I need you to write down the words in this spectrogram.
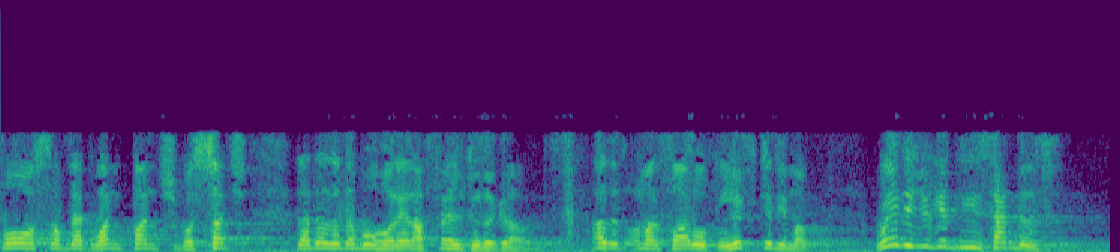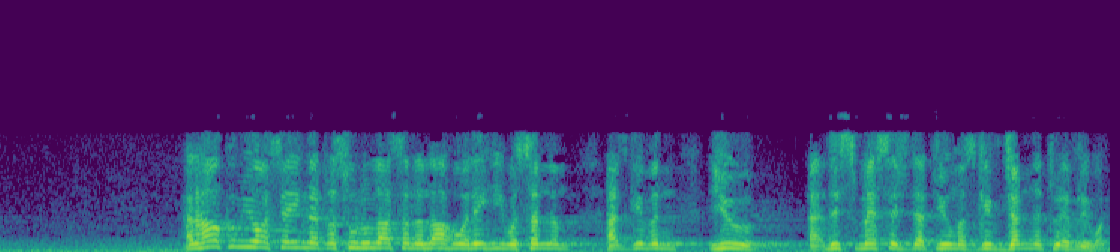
force of that one punch was such that Hazrat Abu Huraira fell to the ground. Hazrat Umar Farooq lifted him up. Where did you get these sandals? And how come you are saying that Rasulullah sallallahu alayhi wasallam has given you uh, this message that you must give Jannah to everyone?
